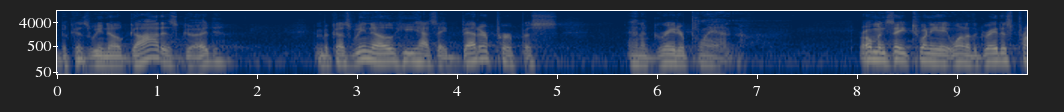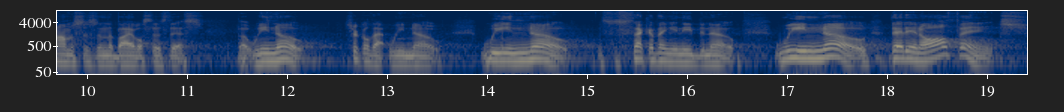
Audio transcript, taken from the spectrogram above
Because we know God is good, and because we know He has a better purpose and a greater plan. Romans 8 28, one of the greatest promises in the Bible says this, but we know, circle that, we know. We know, it's the second thing you need to know. We know that in all things,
